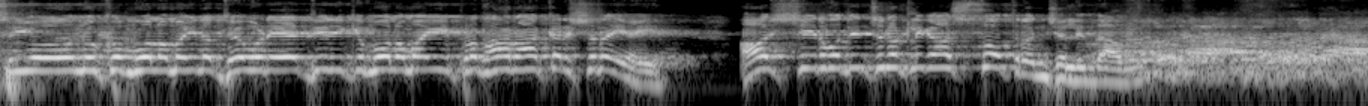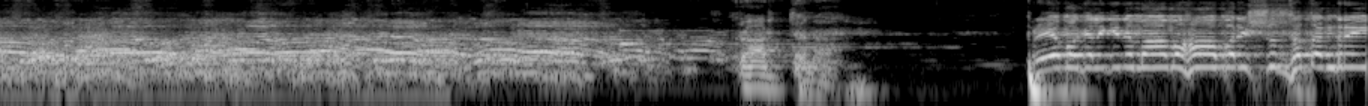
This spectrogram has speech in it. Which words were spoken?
సియోనుకు మూలమైన దేవుడే దీనికి మూలమై ప్రధాన ఆకర్షణ అయి ఆశీర్వదించినట్లుగా స్తోత్రం చెల్లిద్దాం. ప్రార్థన. ప్రేమ కలిగిన మా మహాపరిశుద్ధ తండ్రి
